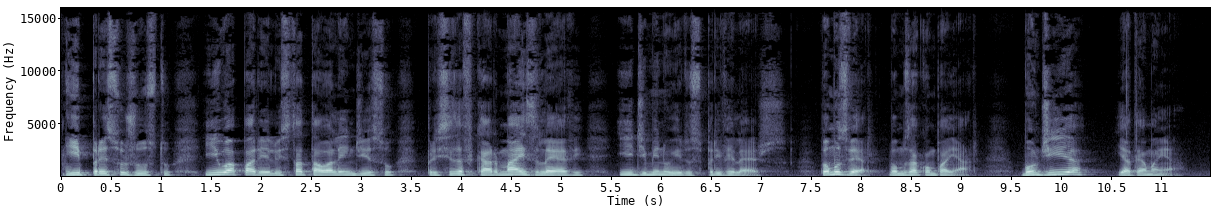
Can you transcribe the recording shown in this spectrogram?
e preço justo, e o aparelho estatal, além disso, precisa ficar mais leve e diminuir os privilégios. Vamos ver, vamos acompanhar. Bom dia e até amanhã.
